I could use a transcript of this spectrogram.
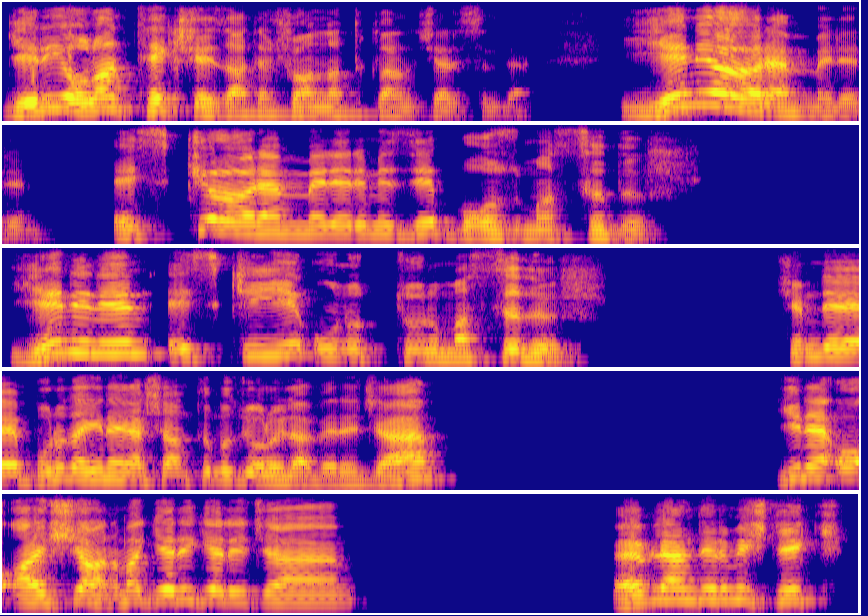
Geriye olan tek şey zaten şu anlattıkların içerisinde. Yeni öğrenmelerin eski öğrenmelerimizi bozmasıdır. Yeninin eskiyi unutturmasıdır. Şimdi bunu da yine yaşantımız yoluyla vereceğim. Yine o Ayşe Hanım'a geri geleceğim. Evlendirmiştik.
